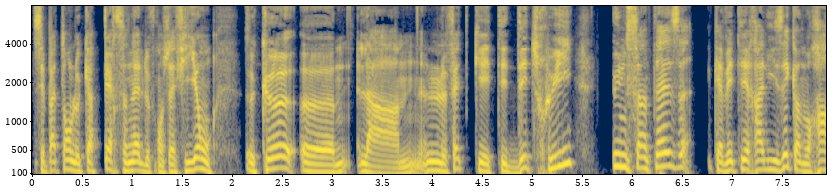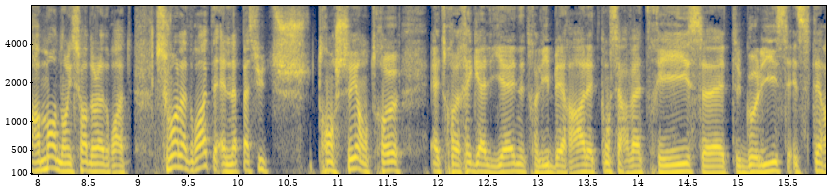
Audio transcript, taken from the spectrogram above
c'est pas tant le cas personnel de François Fillon que la le fait qu'il ait été détruit une synthèse qui avait été réalisée comme rarement dans l'histoire de la droite. Souvent, la droite, elle n'a pas su trancher entre être régalienne, être libérale, être conservatrice, être gaulliste, etc.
